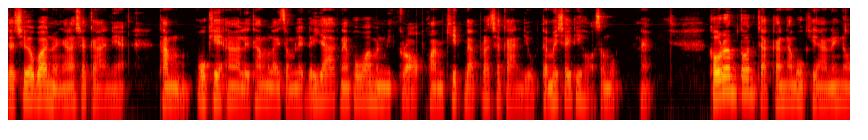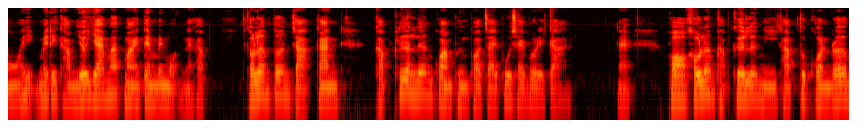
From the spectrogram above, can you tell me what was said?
จะเชื่อว่าหน่วยงานราชการเนี่ย ทำ OKR หรือทำอะไรสำเร็จได้ยากนะ เพราะว่ามันมีกรอบความคิดแบบราชการอยู่ แต่ไม่ใช่ที่หอสมุดนะเขาเริ่มต้นจากการทำ OKR น้อยๆ ไม่ได้ทำเยอะแยะมากมายเต็มไปหมดนะครับเขาเริ่มต้นจากการขับเคลื่อนเรื่องความพึงพอใจผู้ใช้บริการนะพอเขาเริ่มขับเคลื่อนเรื่องนี้ครับ ทุกคนเริ่ม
